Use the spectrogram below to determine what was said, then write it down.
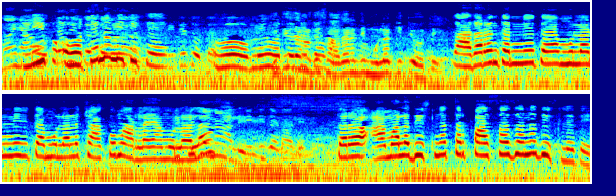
मी होते ना मी तिथे. हो मी किती होते जण होते तिथे. साधारण ती मुलं किती होती? साधारण त्यांनी त्या मुलांनी त्या मुलाला चाकू मारला या मुलाला. तर आम्हाला दिसण्यात तर पाच सहा जण दिसले ते.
